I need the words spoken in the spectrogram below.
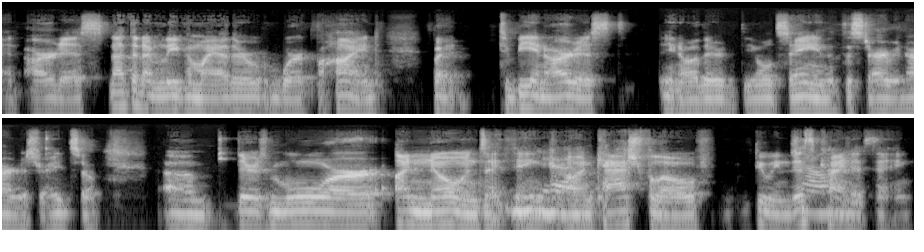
an artist. Not that I'm leaving my other work behind, but to be an artist you know they're the old saying that the starving artist right so um, there's more unknowns i think yeah. on cash flow doing this Challenges. kind of thing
